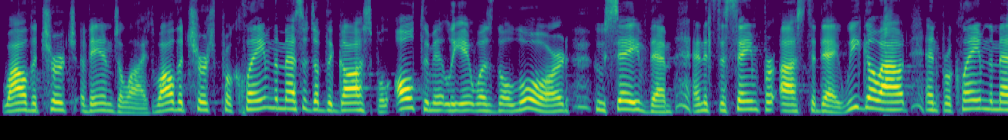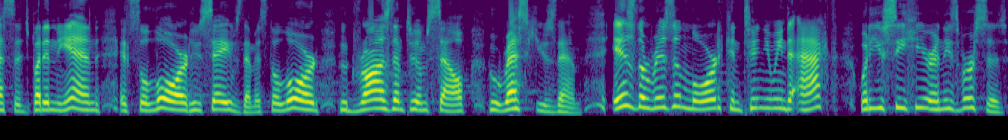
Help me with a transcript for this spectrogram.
while the church evangelized, while the church proclaimed the message of the gospel, ultimately it was the Lord who saved them. And it's the same for us today. We go out and proclaim the message, but in the end, it's the Lord who saves them. It's the Lord who draws them to himself, who rescues them. Is the risen Lord continuing to act? What do you see here in these verses?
